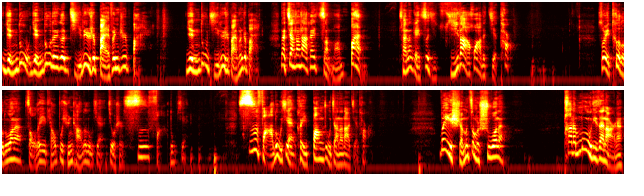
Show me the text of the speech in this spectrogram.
引渡引渡的那个几率是百分之百，引渡几率是百分之百。那加拿大该怎么办，才能给自己极大化的解套？所以特鲁多呢走了一条不寻常的路线，就是司法路线。司法路线可以帮助加拿大解套。为什么这么说呢？他的目的在哪儿呢？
